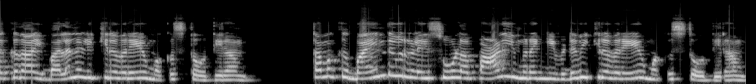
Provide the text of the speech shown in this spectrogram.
தக்கதாய் பலனளிக்கிறவரே உமக்கு ஸ்தோத்திரம். தமக்கு பயந்தவர்களை சூழ பாளையம் இறங்கி விடுவிக்கிறவரே உமக்கு ஸ்தோத்திரம்.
